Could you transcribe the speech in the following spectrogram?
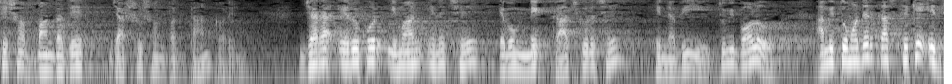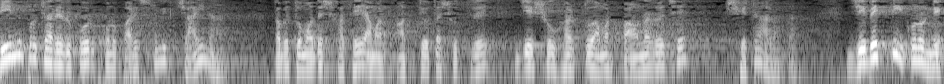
সেসব বান্দাদের যা সুসংবাদ দান করেন। যারা এর উপর ইমান এনেছে এবং নেক কাজ করেছে, হে নবী, তুমি বলো, আমি তোমাদের কাছ থেকে এ দিন প্রচারের উপর কোনো পারিশ্রমিক চাই না। তবে তোমাদের সাথে আমার আত্মীয়তা সূত্রে যে সৌহার্দ্য আমার পাওনা রয়েছে, সেটা আলাদা। যে ব্যক্তি কোনো নেক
